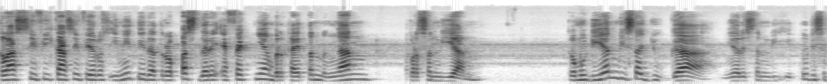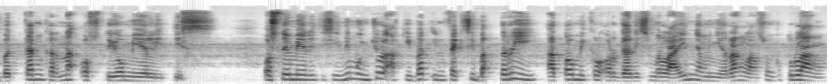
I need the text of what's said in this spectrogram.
klasifikasi virus ini tidak terlepas dari efeknya yang berkaitan dengan persendian. Kemudian bisa juga nyeri sendi itu disebabkan karena osteomielitis. Osteomielitis ini muncul akibat infeksi bakteri atau mikroorganisme lain yang menyerang langsung ke tulang.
